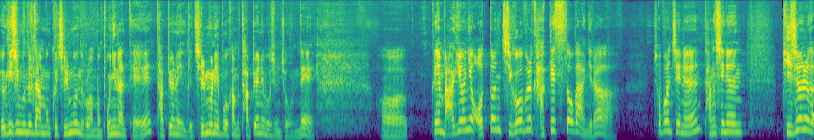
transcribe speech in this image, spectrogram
여기 계신 분들도 한번 그 질문으로 한번 본인한테 답변해 질문해 보고 한번 답변해 보시면 좋은데 어, 그냥 막연히 어떤 직업을 갖겠어가 아니라 첫 번째는 당신은 비전을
